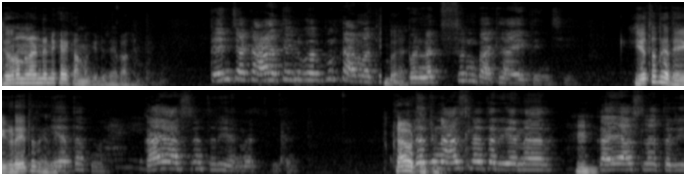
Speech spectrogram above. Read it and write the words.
देवराम लांडेने काय कामं केली त्या भागात? त्यांच्या काळात त्यांनी भरपूर कामं बर. केली पण सुन बाकी आहे त्यांची. येतात का त्या? इकडे येतात का? येतात ना. काय असलं तरी येणार तिथं. काय वाटतं लग्न असलं तरी येणार. हम्म. काय असलं तरी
